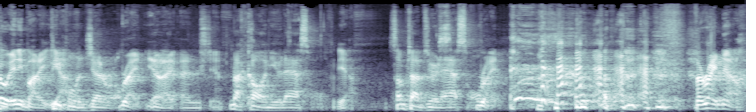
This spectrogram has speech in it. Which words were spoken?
oh, anybody, people yeah. in general. Right. Yeah, Yeah. I, I understand. I'm not calling you an asshole. Yeah. Sometimes you're an asshole. Right. but right now,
